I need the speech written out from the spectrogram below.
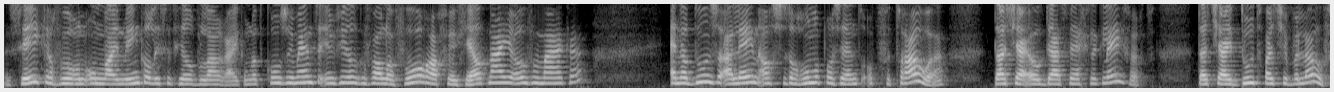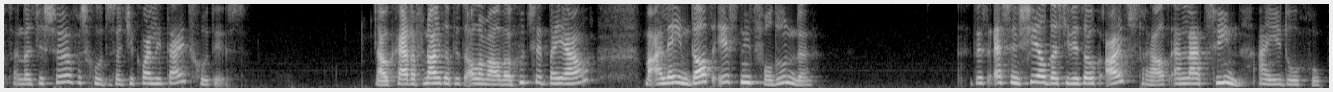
Zeker voor een online winkel is het heel belangrijk, omdat consumenten in veel gevallen vooraf hun geld naar je overmaken. En dat doen ze alleen als ze er 100% op vertrouwen dat jij ook daadwerkelijk levert. Dat jij doet wat je belooft en dat je service goed is, dat je kwaliteit goed is. Nou, ik ga ervan uit dat dit allemaal wel goed zit bij jou, maar alleen dat is niet voldoende. Het is essentieel dat je dit ook uitstraalt en laat zien aan je doelgroep.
